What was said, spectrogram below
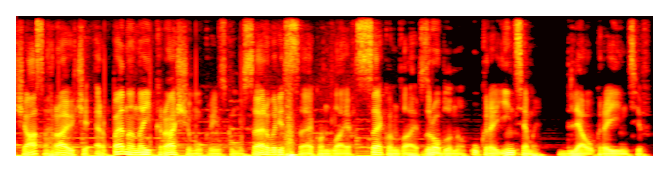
час, граючи РП на найкращому українському сервері Second Life. Second Life зроблено українцями для українців.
